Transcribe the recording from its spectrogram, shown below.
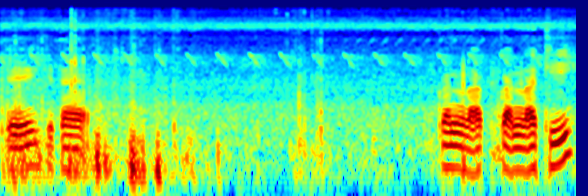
Oke, kita akan lakukan lagi.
